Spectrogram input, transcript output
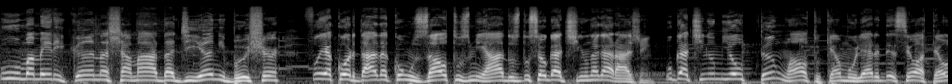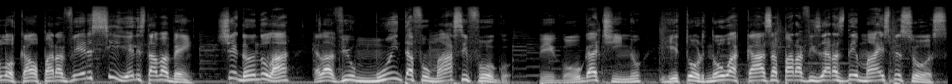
Uma americana chamada Diane Busher foi acordada com os altos miados do seu gatinho na garagem. O gatinho miou tão alto que a mulher desceu até o local para ver se ele estava bem. Chegando lá, ela viu muita fumaça e fogo. Pegou o gatinho e retornou à casa para avisar as demais pessoas.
